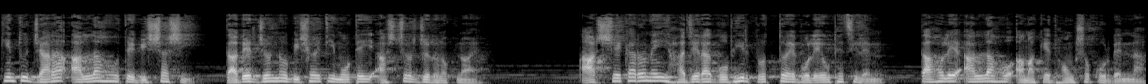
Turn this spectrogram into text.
কিন্তু যারা আল্লাহ হতে বিশ্বাসী তাদের জন্য বিষয়টি মোটেই আশ্চর্যজনক নয়। আর সে কারণেই হাজেরা গভীর প্রত্যয়ে বলে উঠেছিলেন, তাহলে আল্লাহ আমাকে ধ্বংস করবেন না।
